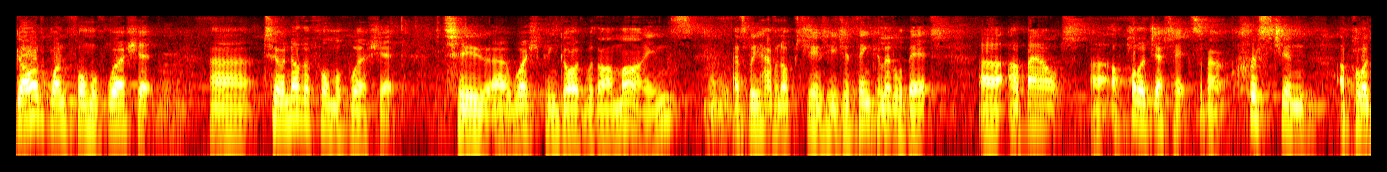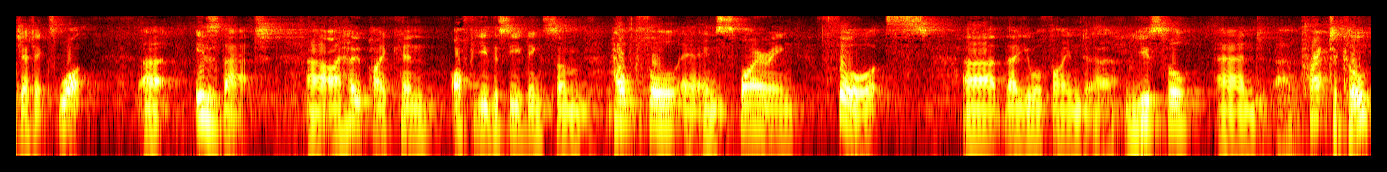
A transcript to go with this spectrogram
God, one form of worship, uh, to another form of worship, to uh, worshipping God with our minds, as we have an opportunity to think a little bit about uh, apologetics, about Christian apologetics. What uh, is that? Uh, I hope I can offer you this evening some helpful, uh, inspiring thoughts that you will find useful and practical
